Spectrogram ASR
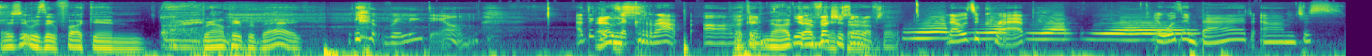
That shit was a fucking brown paper bag. really? Damn. I think And it was a crap. Um, That's a, no, that's Yeah, definitely perfection. a Start off. Start off. that was a crap. It wasn't bad. Um, just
